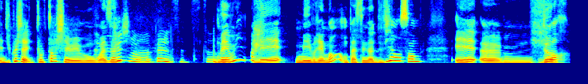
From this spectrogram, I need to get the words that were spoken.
Et du coup, j'allais tout le temps chez mon voisin. Oui, je me rappelle cette histoire. Mais oui, mais, mais vraiment, on passait notre vie ensemble. Et euh, dehors.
